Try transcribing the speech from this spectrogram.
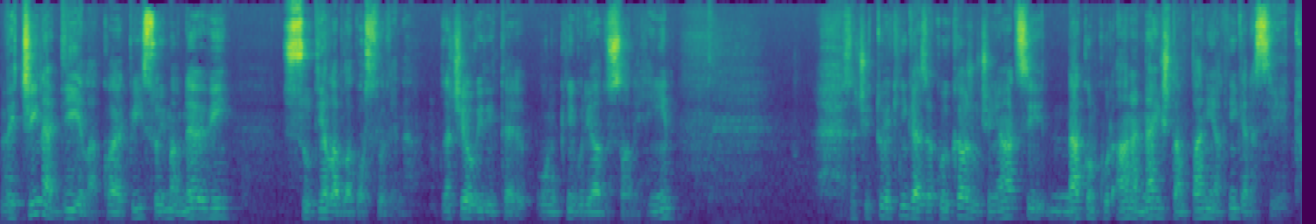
većina dijela koja je pisao Imam Nevevi su dijela blagoslovljena. Znači, evo vidite onu knjigu Rijadu Salihin. Znači, tu je knjiga za koju kažu učenjaci, nakon Kur'ana, najštampanija knjiga na svijetu.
